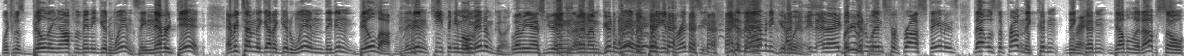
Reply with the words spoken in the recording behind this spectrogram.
which was building off of any good wins. They never did. Every time they got a good win, they didn't build off of. They didn't keep any momentum going. Let me ask you this. And 'cause I- when I'm good win, I'm putting in parentheses. He doesn't have any good I- wins. and I but agree good with you. wins for Frost standards, that was the problem. They couldn't they Right. couldn't double it up. So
